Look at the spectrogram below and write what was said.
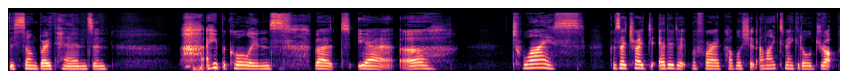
this song both hands and a heap of call-ins, but yeah, uh, twice because I tried to edit it before I publish it. I like to make it all drop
